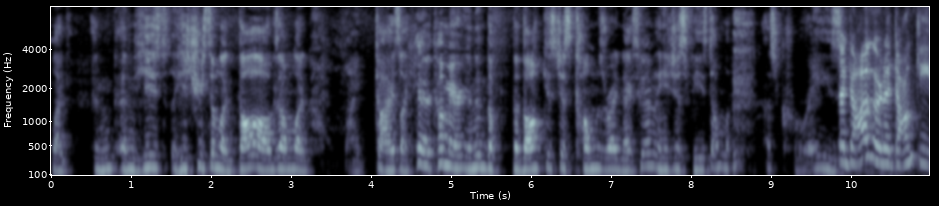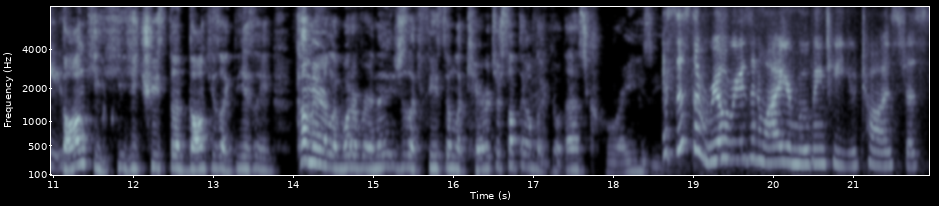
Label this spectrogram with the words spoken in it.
like and and he's he treats them like dogs. I'm like, my guy's like, here, come here, and then the the donkeys just comes right next to him, and he just feeds them. I'm like, that's crazy. The dog or the donkey? donkey, he, he treats the donkeys like these, like, come here, like whatever, and then he just like feeds them like carrots or something. I'm like, yo, that's crazy. Is this the real reason why you're moving to Utah? Is just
